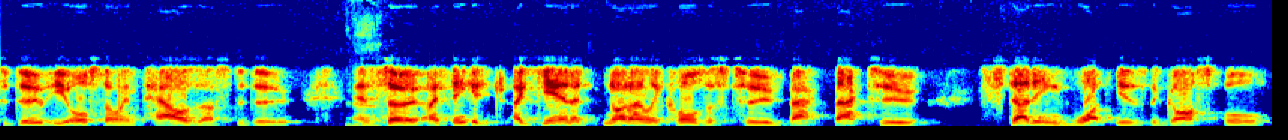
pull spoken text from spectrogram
to do, He also empowers us to do. Yeah. And so I think, it, again, it not only calls us to back, back to studying what is the gospel,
